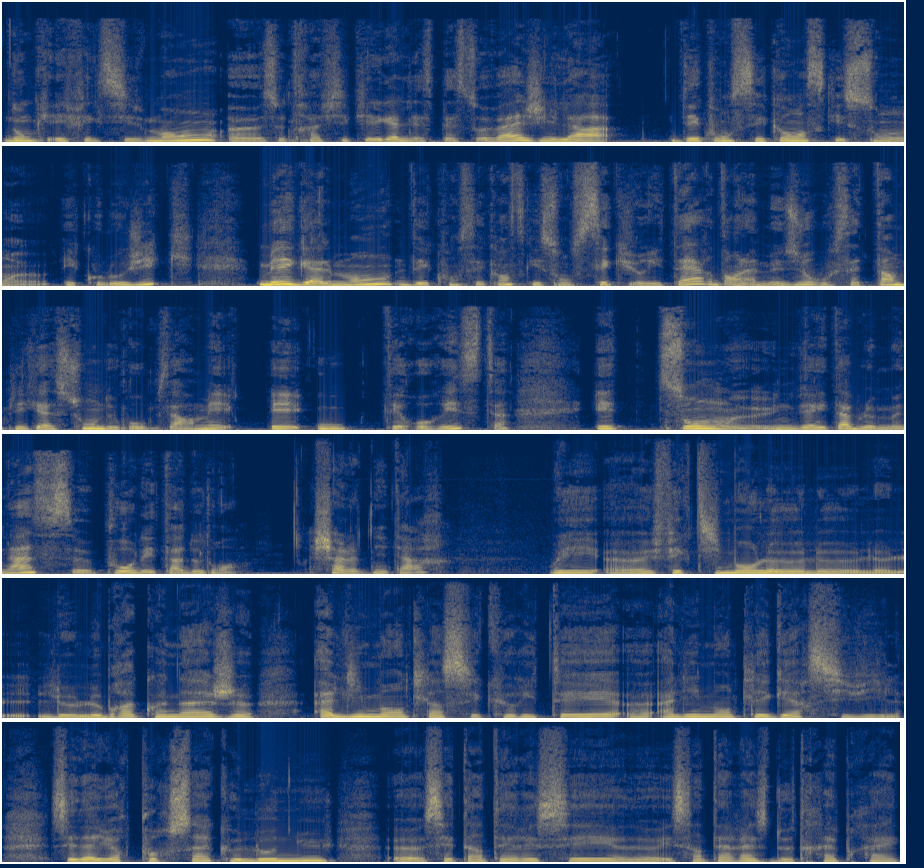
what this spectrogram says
Donc, effectivement, ce trafic illégal d'espèces sauvages, il a des conséquences qui sont euh, écologiques, mais également des conséquences qui sont sécuritaires dans la mesure où cette implication de groupes armés et ou terroristes est, sont euh, une véritable menace pour l'état de droit. Charlotte Nittard oui, euh, effectivement, le, le, le, le, braconnage alimente l'insécurité, euh, alimente les guerres civiles. C'est d'ailleurs pour ça que l'ONU euh, s'est intéressée et s'intéresse de très près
